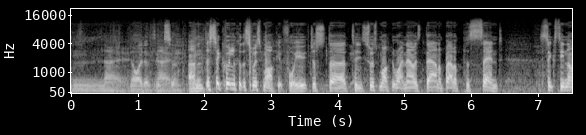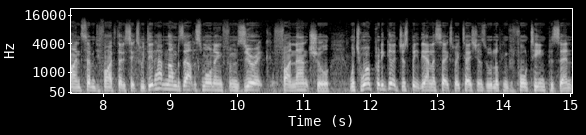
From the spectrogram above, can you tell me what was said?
No. No, I don't think so. Um, let's take a quick look at the Swiss market for you. Just uh, to the Swiss market right now is down about a percent. 69, 75, 36. We did have numbers out this morning from Zurich Financial, which were pretty good, just beat the analysts' expectations. We were looking for 14%.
